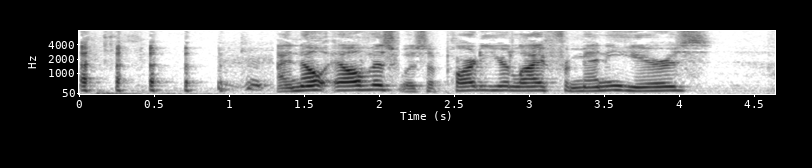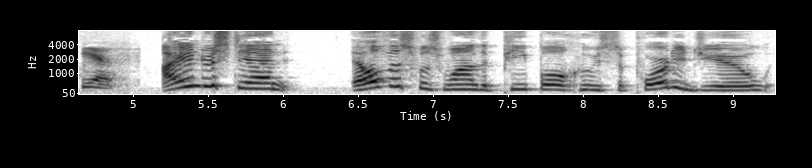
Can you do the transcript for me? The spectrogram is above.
I know Elvis was a part of your life for many years. yes. I understand Elvis was one of the people who supported you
